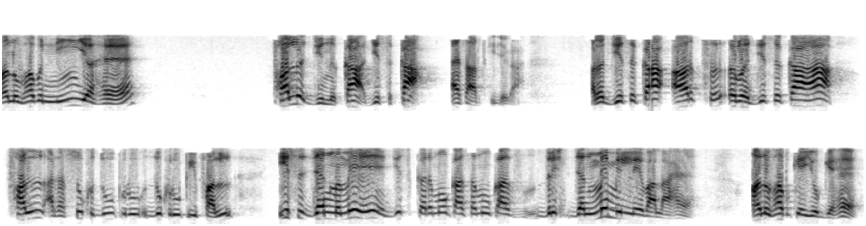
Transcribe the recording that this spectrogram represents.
अनुभवनीय है फल जिनका, जिसका, ऐसा अर्थ कीजिएगा। अर्थात जिसका अर्थ जिसका फल, अर्थात सुख दुख दुख रूपी फल, इस जन्म में, जिस कर्मों का, समूह का दृष्ट जन्म में मिलने वाला है, अनुभव के योग्य है,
